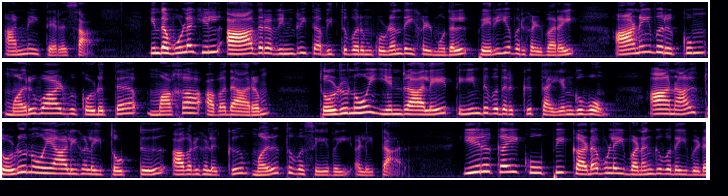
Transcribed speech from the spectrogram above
அன்னை தெரசா. இந்த உலகில் ஆதரவின்றி தவித்து வரும் குழந்தைகள் முதல் பெரியவர்கள் வரை அனைவருக்கும் மறுவாழ்வு கொடுத்த மகா அவதாரம் தொழுநோய் என்றாலே தீண்டுவதற்கு தயங்குவோம். ஆனால் தொழுநோயாளிகளை தொட்டு அவர்களுக்கு மருத்துவ சேவை அளித்தார். இரு கை கூப்பி கடவுளை வணங்குவதை விட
